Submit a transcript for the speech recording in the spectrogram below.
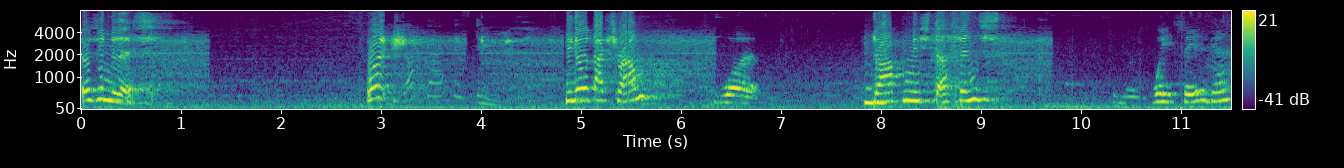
Listen to this. What? That is in. You know what that's from? What? Doc McStuffins. Wait, say it again.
